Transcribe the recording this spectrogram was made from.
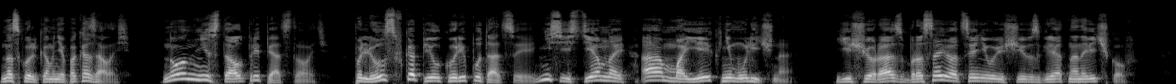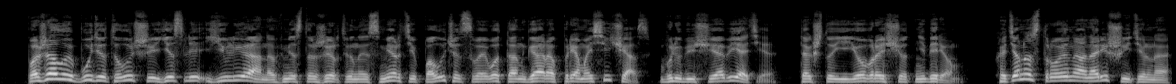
насколько мне показалось. Но он не стал препятствовать. Плюс в копилку репутации, не системной, а моей к нему лично. Еще раз бросаю оценивающий взгляд на новичков. Пожалуй, будет лучше, если Юлиана вместо жертвенной смерти получит своего тангара прямо сейчас, в любящее объятие, так что ее в расчет не берем. Хотя настроена она решительно,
